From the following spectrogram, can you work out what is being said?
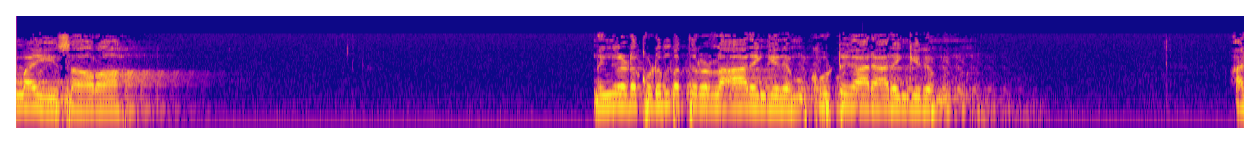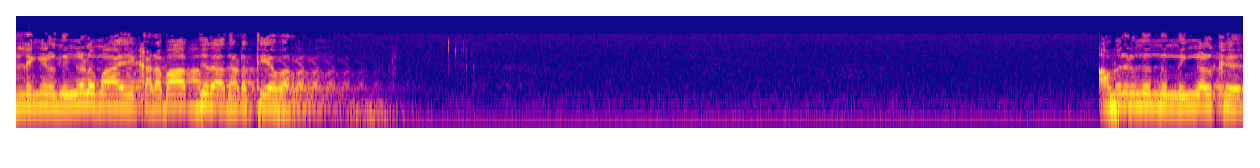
ميسرة നിങ്ങളുടെ കുടുംബത്തിലുള്ള ആരെങ്കിലും കൂട്ടുകാരാരെങ്കിലും അല്ലെങ്കിൽ നിങ്ങളുമായി കടബാധ്യത നടത്തിയവർ അവരിൽ നിന്ന് നിങ്ങൾക്ക്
